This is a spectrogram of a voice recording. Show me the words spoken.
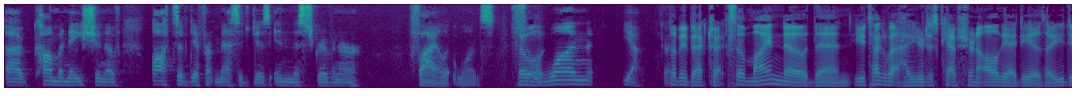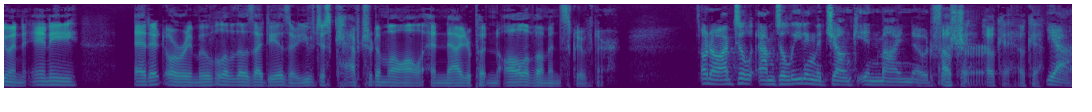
a combination of lots of different messages in the Scrivener file at once. So, so one, yeah. Let me backtrack. So MindNode, then you talked about how you're just capturing all the ideas. Are you doing any edit or removal of those ideas, or you've just captured them all and now you're putting all of them in Scrivener? Oh no, I'm del- I'm deleting the junk in MindNode for okay, sure. Okay, okay. Yeah,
